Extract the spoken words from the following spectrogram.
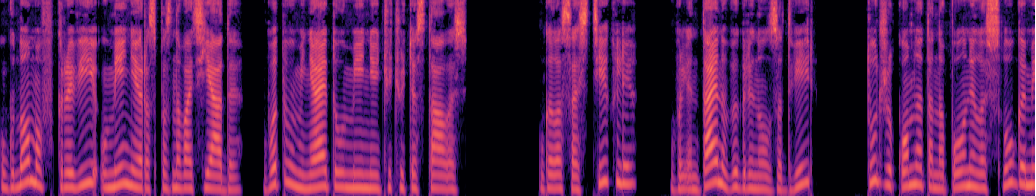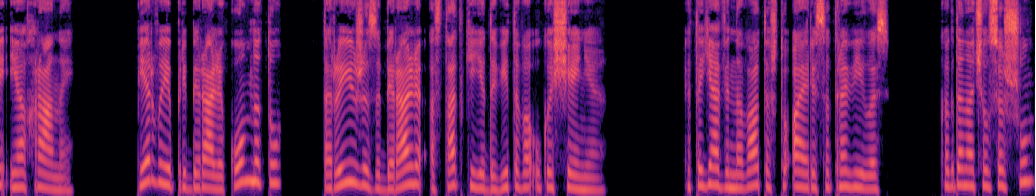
У гномов в крови умение распознавать яды. Вот и у меня это умение чуть-чуть осталось. Голоса стихли, Валентайн выглянул за дверь. Тут же комната наполнилась слугами и охраной. Первые прибирали комнату, вторые же забирали остатки ядовитого угощения. Это я виновата, что Айрис отравилась. Когда начался шум,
